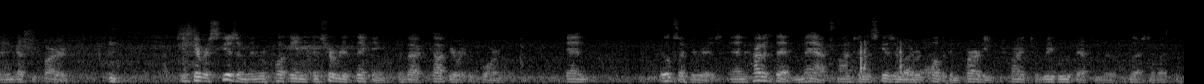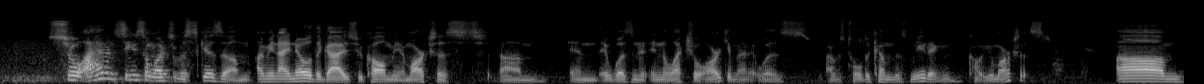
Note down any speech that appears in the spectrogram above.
and got you fired. Is there a schism in, in conservative thinking about copyright reform? And it looks like there is. And how does that map onto the schism in the Republican Party trying to regroup after the last election? So I haven't seen so much of a schism. I mean, I know the guys who call me a Marxist, um, and it wasn't an intellectual argument. It was I was told to come to this meeting, call you a Marxist. Um,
